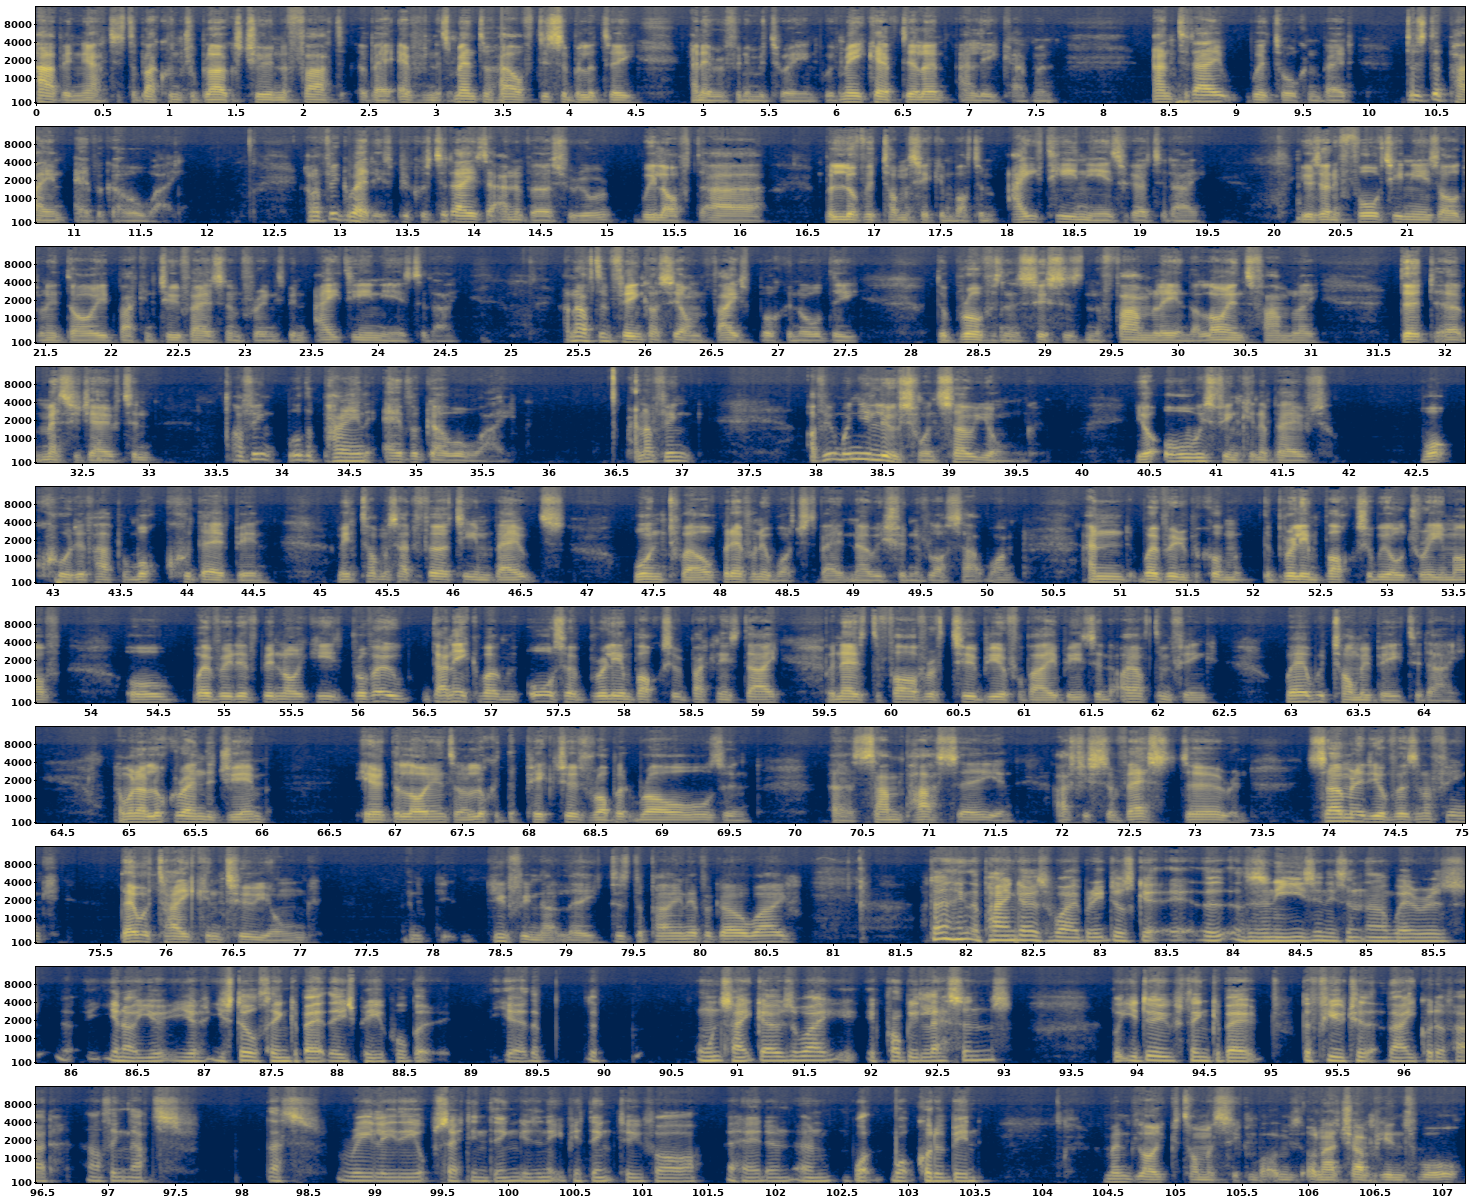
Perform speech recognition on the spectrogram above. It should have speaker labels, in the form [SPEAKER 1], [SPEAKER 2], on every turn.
[SPEAKER 1] I've been the artist, the Black Country Blokes chewing the fat about everything that's mental health, disability, and everything in between. With me, Kev Dillon, and Lee Cadman. And today we're talking about does the pain ever go away? And I think about this because today is the anniversary. We lost our beloved Thomas Hickenbottom 18 years ago today. He was only 14 years old when he died back in 2003, and it's been 18 years today. And I often think I see on Facebook and all the the brothers and the sisters and the family and the Lions family that uh, message out, and I think, will the pain ever go away? And I think, I think when you lose someone so young, you're always thinking about what could have happened, what could they have been. I mean, Thomas had 13 bouts, 112, but everyone who watched the bout know he shouldn't have lost that one. And whether he'd become the brilliant boxer we all dream of, or whether it'd have been like his brother, Danny Ichabod, also a brilliant boxer back in his day, but now he's the father of two beautiful babies. And I often think, where would Tommy be today? And when I look around the gym here at the Lions and I look at the pictures, Robert Rolls and uh, Sam Passy and Ashley Sylvester and so many of the others, and I think they were taken too young. And do you think that, Lee? Does the pain ever go away?
[SPEAKER 2] I don't think the pain goes away, but it does get there's an easing, isn't there? Whereas you know you you, you still think about these people, but yeah, the the once it goes away, it, it probably lessens. But you do think about the future that they could have had. I think that's that's really the upsetting thing, isn't it? If you think too far ahead and, and what what could have been.
[SPEAKER 1] I mean, like Thomas Hickenbottom on our champions wall,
